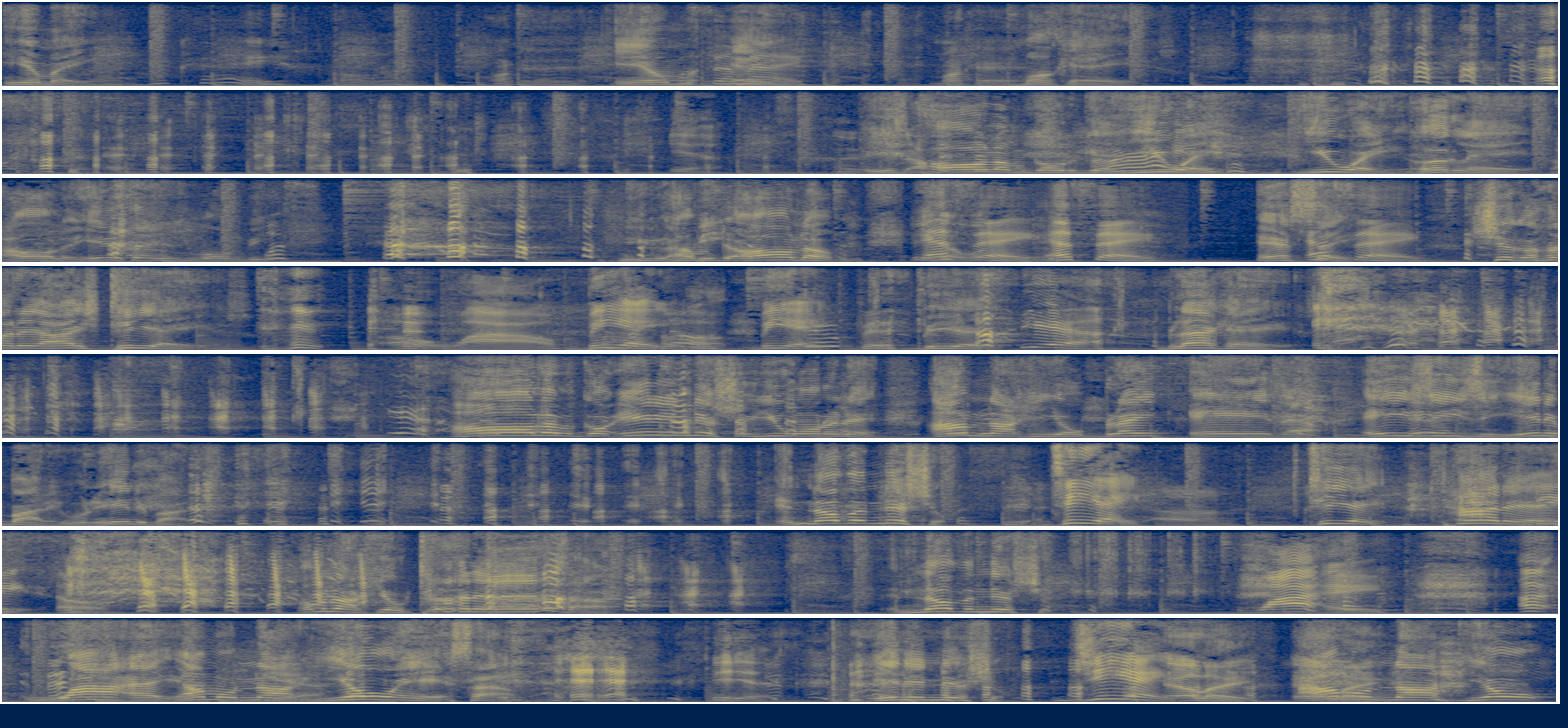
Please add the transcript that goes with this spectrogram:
M A. Okay. All right. Monkey ass. M What's A. MA? Monkey ass. Monkey ass. Yeah. It's all of them go together. You right. ain't, you ain't, ugly ass. All of anything you want to be. What's You, I'm do all of them. essay? Essay. S.A. S.A. Sugar honey iced tea ass. Oh wow. B.A. uh, B.A. Stupid. B.A. Yeah. Black ass. Yeah. All of it go any initial you want in there. I'm knocking your blank ass out. A-Z-Z. Anybody. Anybody. Another initial. T.A. Um, T-A. Tiny ass. B. Oh. I'm gonna knock your tiny ass out. Another initial. Y-A. Uh, this is- Y-A. I'm gonna knock Yeah. your ass out. Yeah. Any initial. G.A. L.A. I'm gonna knock your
